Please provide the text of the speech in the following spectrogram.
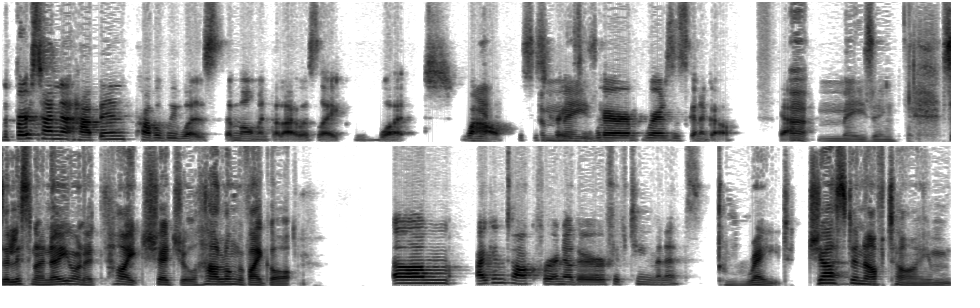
the first time that happened probably was the moment that I was like, what? Wow, yeah, this is amazing. crazy. Where where is this gonna go? Yeah. Amazing. So listen, I know you're on a tight schedule. How long have I got? Um, I can talk for another 15 minutes. Great. Just yeah. enough time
